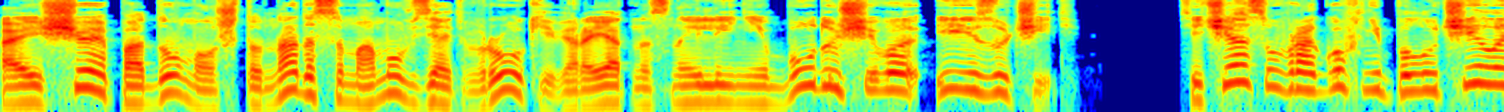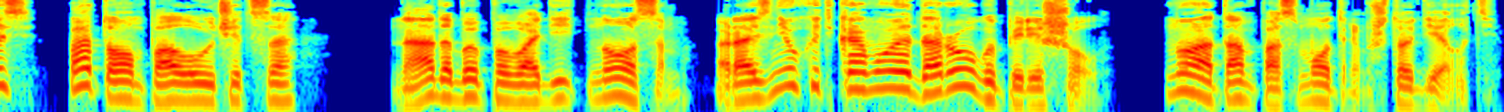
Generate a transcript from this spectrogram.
А еще я подумал, что надо самому взять в руки вероятностные линии будущего и изучить. Сейчас у врагов не получилось, потом получится. Надо бы поводить носом, разнюхать, кому я дорогу перешел. Ну а там посмотрим, что делать.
